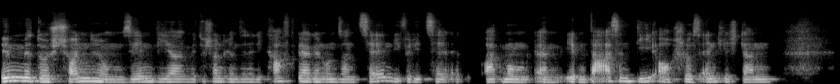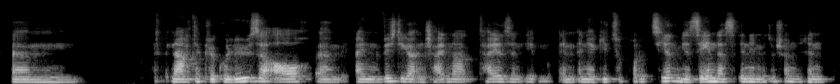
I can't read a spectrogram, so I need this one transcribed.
Im Mitochondrium sehen wir, Mitochondrien sind ja die Kraftwerke in unseren Zellen, die für die Zellatmung ähm, eben da sind, die auch schlussendlich dann ähm, nach der Glykolyse auch ähm, ein wichtiger, entscheidender Teil sind, eben um Energie zu produzieren. Wir sehen, dass in den Mitochondrien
